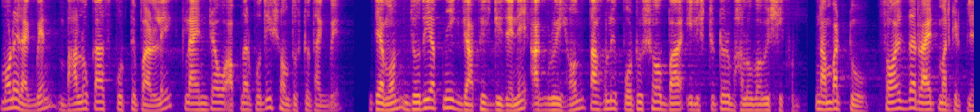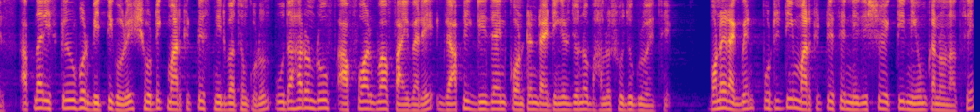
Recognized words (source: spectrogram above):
মনে রাখবেন, ভালো কাজ করতে পারলে ক্লায়েন্টরাও আপনার প্রতি সন্তুষ্ট থাকবে। যেমন, যদি আপনি গ্রাফিক্স ডিজাইনে আগ্রহী হন, তাহলে ফটোশপ বা ইলিস্ট্রেটর ভালোভাবে শিখুন। Number two choice the right marketplace আপনার স্কিলের উপর ভিত্তি করে সঠিক মার্কেট প্লেস নির্বাচন করুন। উদাহরণরূপ আফওয়ার্ক বা ফাইবারে গ্রাফিক ডিজাইন কন্টেন্ট রাইটিংয়ের জন্য ভালো সুযোগ রয়েছে। মনে রাখবেন, প্রতিটি মার্কেট প্লেসের নিজস্ব একটি নিয়মকানুন আছে,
